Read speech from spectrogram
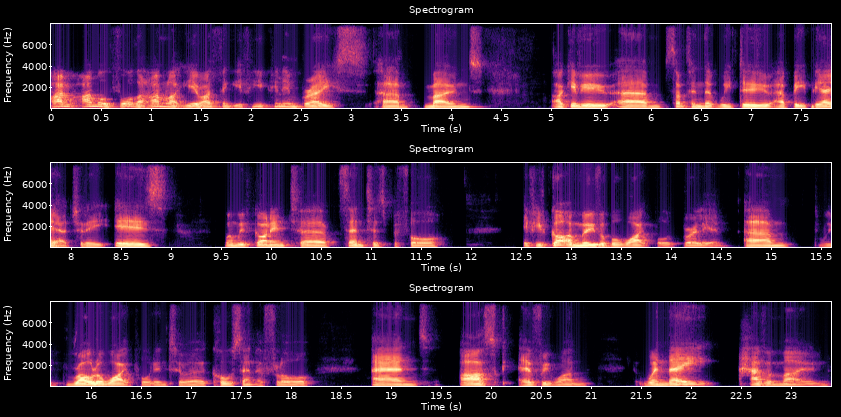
I'm I'm all for that. I'm like you. I think if you can embrace um, moans, I'll give you um, something that we do at BPA. Actually, is when we've gone into centres before, if you've got a movable whiteboard, brilliant. Um, we roll a whiteboard into a call center floor and ask everyone when they have a moan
